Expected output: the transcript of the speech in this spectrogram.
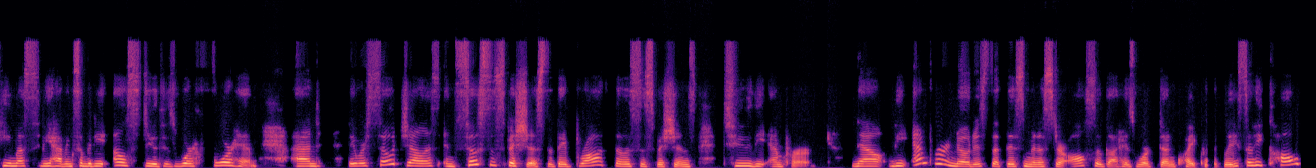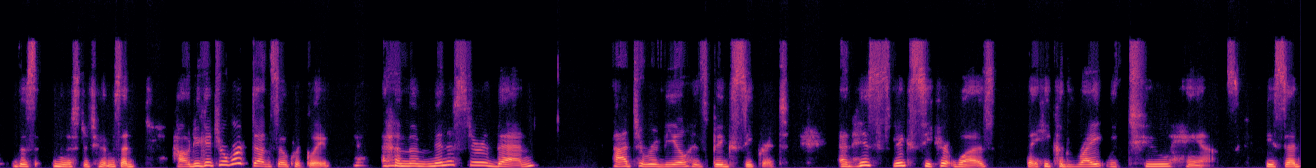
he must be having somebody else do his work for him. And they were so jealous and so suspicious that they brought those suspicions to the emperor. Now, the emperor noticed that this minister also got his work done quite quickly. So he called this minister to him and said, How do you get your work done so quickly? And the minister then had to reveal his big secret. And his big secret was that he could write with two hands. He said,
